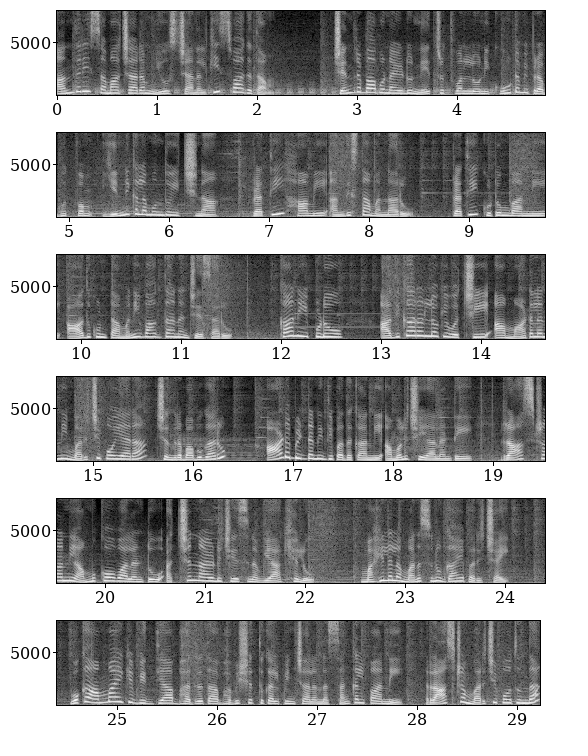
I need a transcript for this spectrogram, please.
అందరి సమాచారం న్యూస్ ఛానల్కి స్వాగతం. చంద్రబాబు నాయుడు నేతృత్వంలోని కూటమి ప్రభుత్వం ఎన్నికల ముందు ఇచ్చిన ప్రతి హామీ అందిస్తామన్నారు. ప్రతి కుటుంబాన్ని ఆదుకుంటామని వాగ్దానం చేశారు. కాని ఇప్పుడు అధికారంలోకి వచ్చి ఆ మాటలన్నీ మరిచిపోయారా చంద్రబాబు గారు? ఆడబిడ్డ నిధి పథకాన్ని అమలు చేయాలంటే రాష్ట్రాన్ని అమ్ముకోవాలంటూ అచ్చెన్నాయుడు చేసిన వ్యాఖ్యలు మహిళల మనసును గాయపరిచాయి. ఒక అమ్మాయికి విద్య భద్రత భవిష్యత్తు కల్పించాలన్న సంకల్పాన్ని రాష్ట్రం మర్చిపోతుందా?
